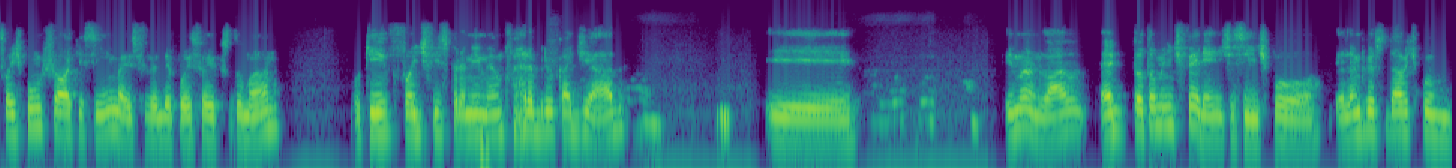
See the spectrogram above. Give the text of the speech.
foi, tipo, um choque, assim, mas depois foi acostumando. O que foi difícil para mim mesmo foi abrir o cadeado. E e, mano, lá é totalmente diferente, assim, tipo, eu lembro que eu estudava, tipo,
